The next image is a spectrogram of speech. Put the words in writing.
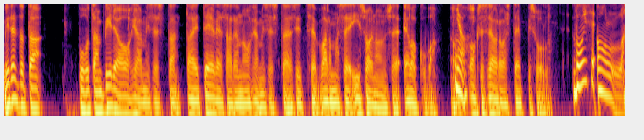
Miten tota, puhutaan video-ohjaamisesta tai TV-sarjan ohjaamisesta ja sitten se varmaan se isoin on se elokuva. On, Joo. onko se seuraava steppi sulla? Voi se olla.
